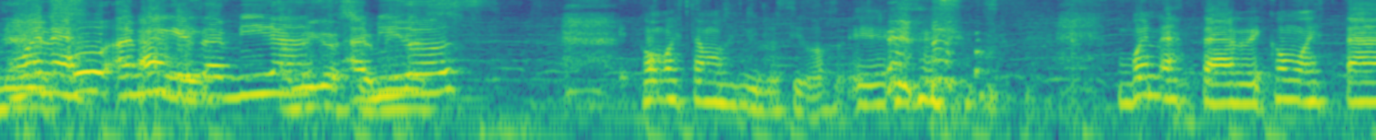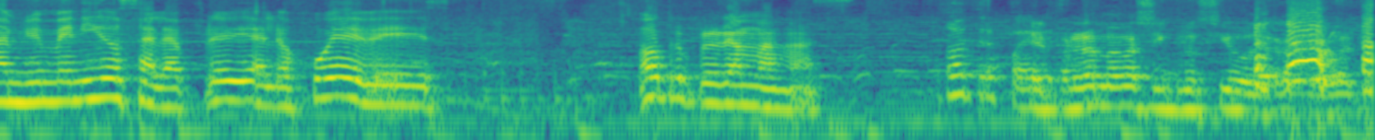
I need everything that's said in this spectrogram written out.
Buenas, uh, amigues, ay, amigas, Amigas amigos. ¿Cómo estamos inclusivos? Eh, buenas tardes, ¿cómo están? Bienvenidos a la previa de los jueves. Otro programa más. Otro el jueves. programa más inclusivo de Radio El.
